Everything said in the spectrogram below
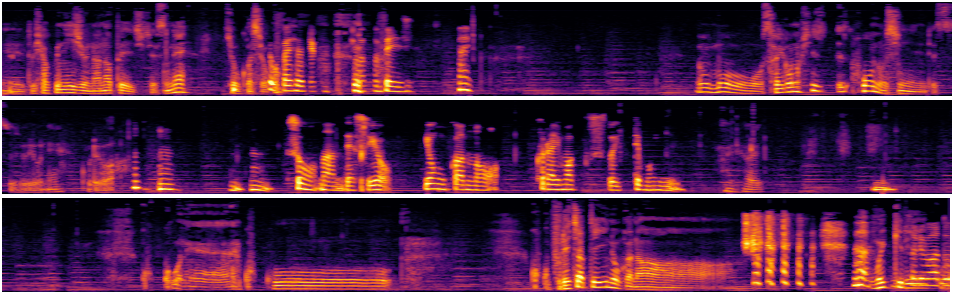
えー、と127ページですね。教科書紹介者でのページ。もう最後の日方のシーンですよねこれは。うん。うんうん。そうなんですよ。4巻のクライマックスと言ってもいい。はいはいうんここねここここ触れちゃっていいのかな？思いっきりそれはど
